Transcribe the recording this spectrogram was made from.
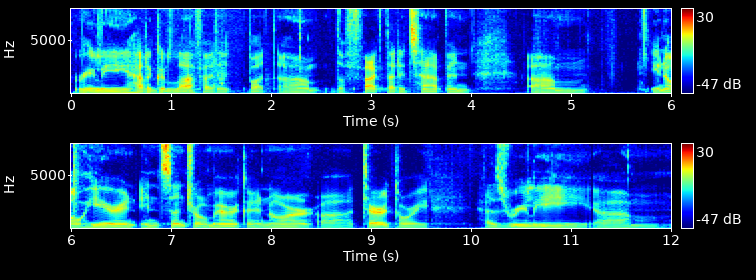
really had a good laugh at it. But um, the fact that it's happened, um, you know, here in, in Central America in our uh, territory, has really um,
